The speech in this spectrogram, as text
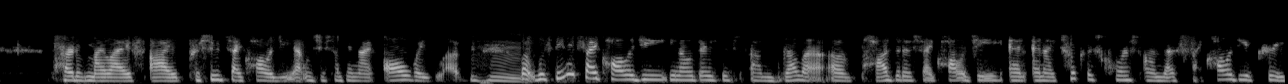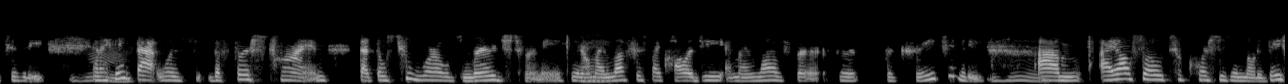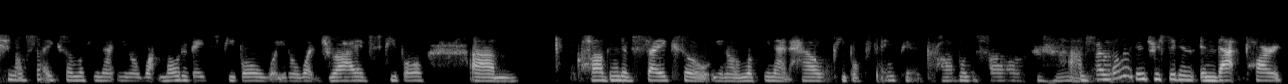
part of my life, I pursued psychology. That was just something I always loved. Mhm. But within psychology, you know, there's this umbrella of positive psychology, and and I took this course on the psychology of creativity, and I think that was the first time that those two worlds merged for me. You know, my love for psychology and my love for for for creativity. Mhm. Um, I also took courses in motivational psych, so looking at you know what motivates people, what you know what drives people. Um, cognitive psych, so you know looking at how people think and problem solve. Mhm. Um, so I was always interested in in that part.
